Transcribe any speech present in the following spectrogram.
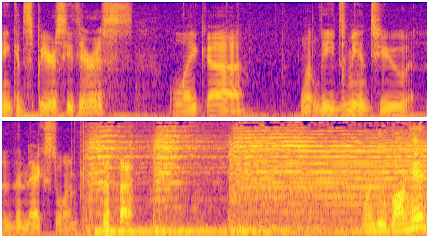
and conspiracy theorists like uh, what leads me into the next one. Want to do a bong hit?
